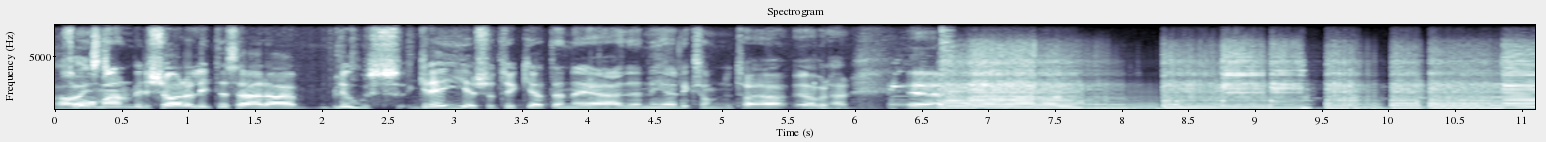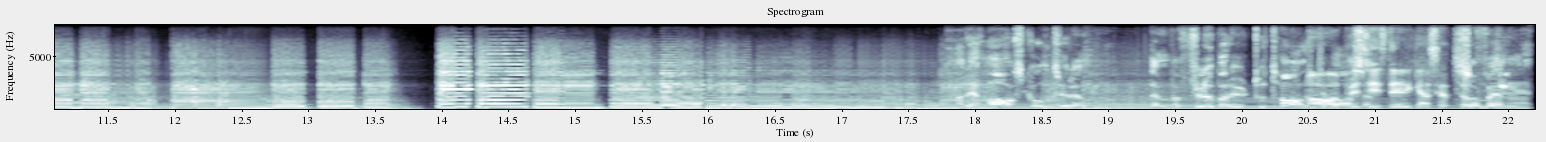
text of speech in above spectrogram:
Ja, så om man vill köra lite så här äh, bluesgrejer så tycker jag att den är, den är liksom, nu tar jag över här. Eh, Ja, bara ur totalt i Ja, basen. precis. Det är ganska tufft. Som en...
